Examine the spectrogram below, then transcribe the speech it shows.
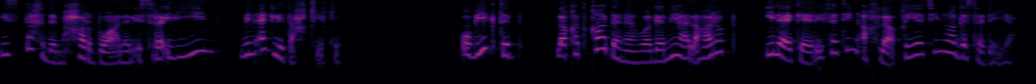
يستخدم حربه على الإسرائيليين من أجل تحقيقه. وبيكتب لقد قادنا وجميع العرب إلى كارثة أخلاقية وجسدية.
